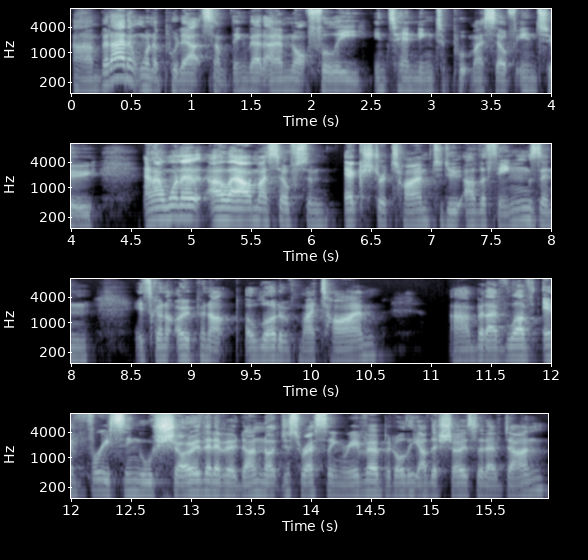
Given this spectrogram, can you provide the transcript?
Um, but I don't want to put out something that I'm not fully intending to put myself into. And I want to allow myself some extra time to do other things. And it's going to open up a lot of my time. Uh, but I've loved every single show that I've ever done, not just Wrestling Reverb, but all the other shows that I've done.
